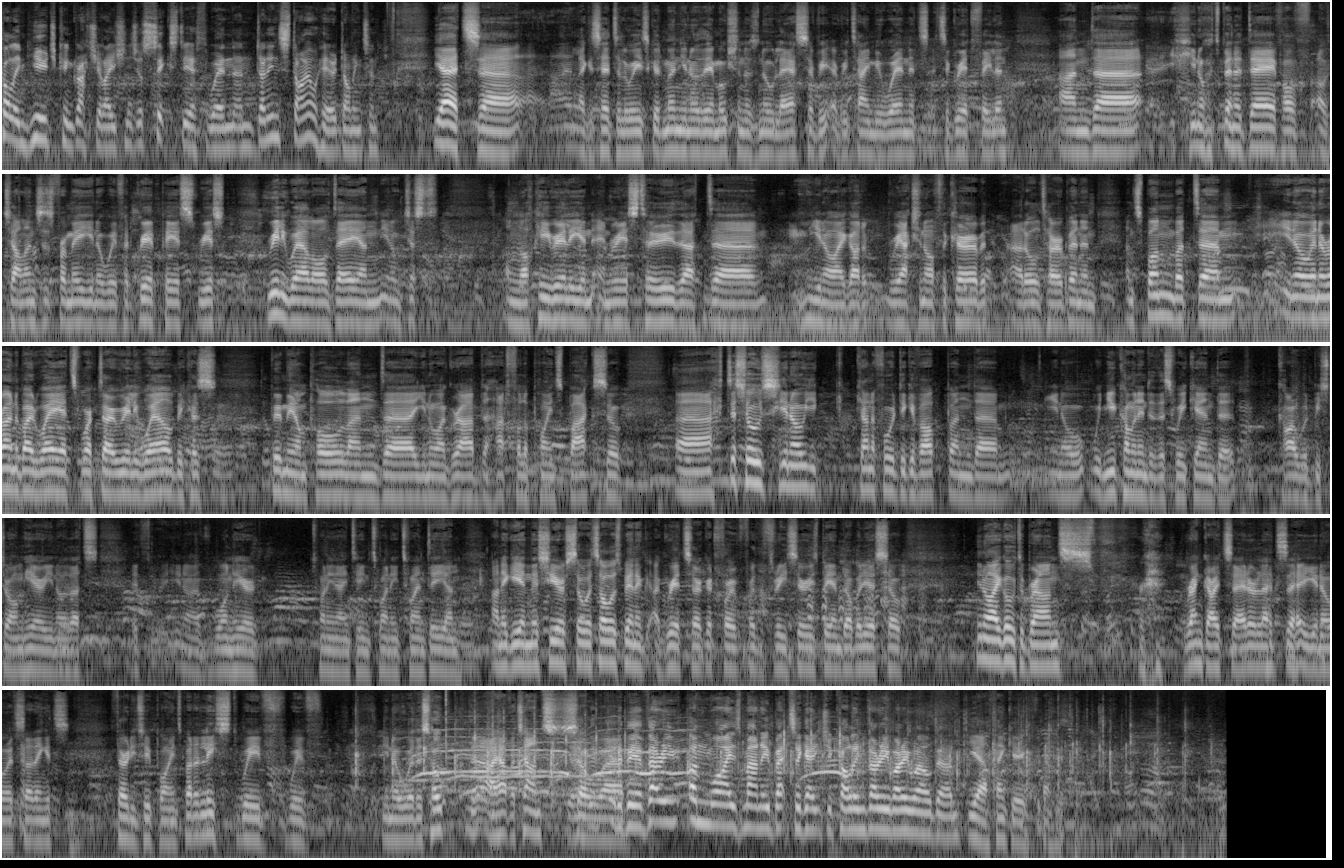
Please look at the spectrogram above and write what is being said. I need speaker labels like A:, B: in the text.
A: Colin, huge congratulations! Your 60th win and done in style here at Donington.
B: Yeah, it's uh, like I said to Louise Goodman. You know, the emotion is no less every every time you win. It's it's a great feeling. And uh, you know, it's been a day of, of challenges for me. You know, we've had great pace, raced really well all day, and you know, just unlucky really in, in race two that uh, you know I got a reaction off the curb at, at Old Hairpin and, and spun. But um, you know in a roundabout way it's worked out really well because put me on pole and uh, you know I grabbed a hatful of points back. So uh, just shows you know you can't afford to give up. And um, you know we knew coming into this weekend that car would be strong here. You know that's it, you know I've won here 2019 2020 and, and again this year so it's always been a, a great circuit for, for the 3 Series BMW so you know I go to Brands rank outsider let's say you know it's I think it's 32 points but at least we've we've you know, with this hope that I have a chance. Yeah, so
A: uh, it'll be a very unwise man who bets against you, Colin. Very, very well done.
B: Yeah, thank you. Thank you.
